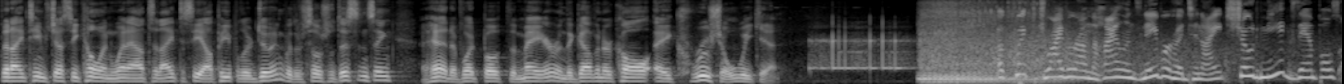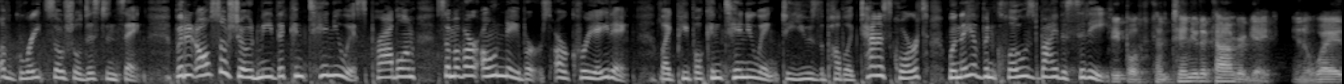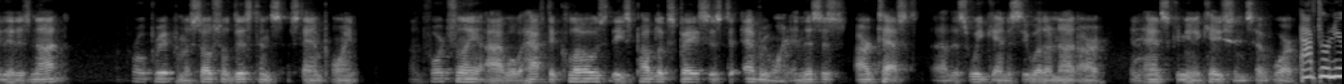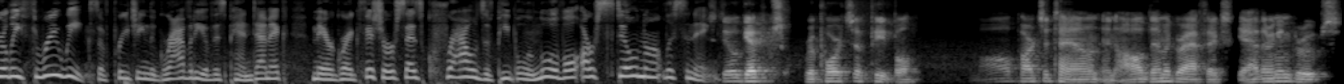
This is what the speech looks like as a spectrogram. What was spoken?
The night team's Jesse Cohen went out tonight to see how people are doing with their social distancing ahead of what both the mayor and the governor call a crucial weekend. A quick drive around the Highlands neighborhood tonight showed me examples of great social distancing, but it also showed me the continuous problem some of our own neighbors are creating, like people continuing to use the public tennis courts when they have been closed by the city. People continue to congregate in a way that is not appropriate from a social distance standpoint. Unfortunately, I will have to close these public spaces to everyone, and this is our test uh, this weekend to see whether or not our enhanced communications have worked. After nearly three weeks of preaching the gravity of this pandemic, Mayor Greg Fischer says crowds of people in Louisville are still not listening. Still get reports of people from all parts of town and all demographics gathering in groups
